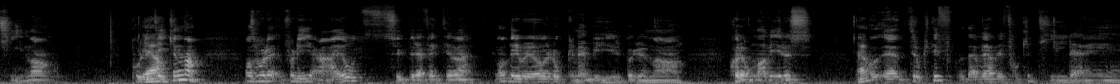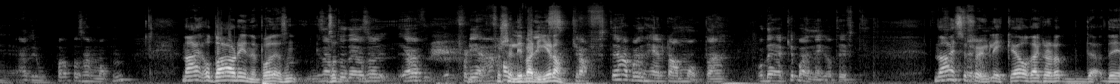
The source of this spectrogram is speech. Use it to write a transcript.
Kina-politikken, da. Altså for, det, for de er jo supereffektive. Nå driver de og lukker ned byer pga. koronavirus. Ja. Og Jeg tror ikke de, vi får ikke til det i Europa på samme måten. Nei, og da er du inne på det sånn så, det altså, ja, for de er Forskjellige verdier, da. handlingskraftige på en helt annen måte. Og det er ikke bare negativt. Nei, selvfølgelig ikke. Og det er klart at det, det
